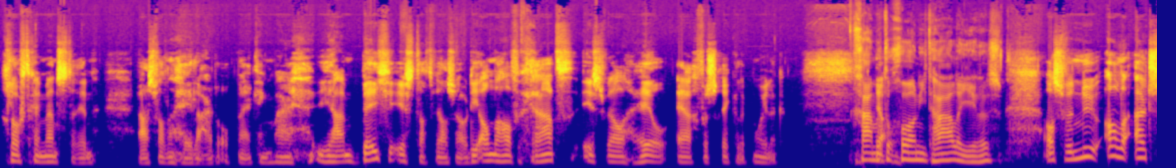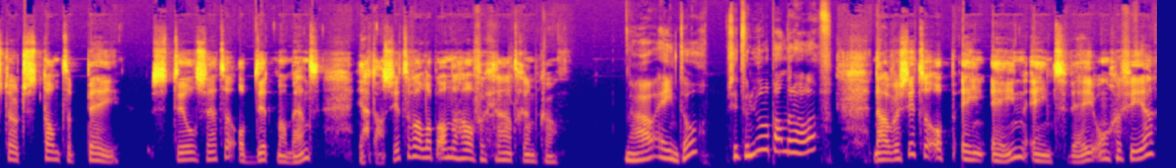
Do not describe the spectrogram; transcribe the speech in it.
gelooft geen mens erin. Ja, dat is wel een hele harde opmerking, maar ja, een beetje is dat wel zo. Die anderhalve graad is wel heel erg verschrikkelijk moeilijk. Gaan we ja. toch gewoon niet halen, Jilles? Als we nu alle uitstootstanden P stilzetten op dit moment, ja, dan zitten we al op anderhalve graad, Remco. Nou, één toch? Zitten we nu al op anderhalf? Nou, we zitten op 1,1, 1,2 ongeveer.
